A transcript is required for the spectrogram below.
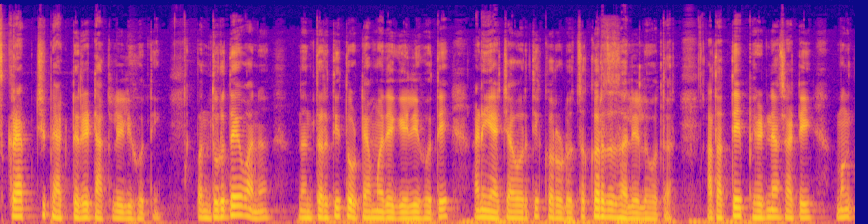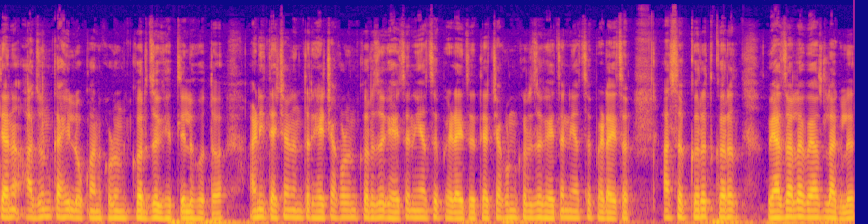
स्क्रॅपची फॅक्टरी टाकलेली होती. पण दुर्दैवानं नंतर ती तोट्यामध्ये गेली होती आणि याच्यावरती करोडोचं कर्ज झालेलं होतं. आता ते फेडण्यासाठी मग त्यानं अजून काही लोकांकडून कर्ज घेतलेलं होतं आणि त्याच्यानंतर ह्याच्याकडून कर्ज घ्यायचं आणि याचं फेडायचं त्याच्याकडून कर्ज घ्यायचं आणि याचं फेडायचं असं करत करत व्याजाला व्याज लागलं.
